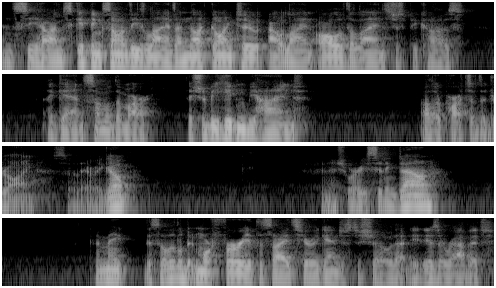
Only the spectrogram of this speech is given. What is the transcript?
And see how I'm skipping some of these lines. I'm not going to outline all of the lines just because, again, some of them are, they should be hidden behind other parts of the drawing. So there we go. Finish where he's sitting down. Gonna make this a little bit more furry at the sides here again, just to show that it is a rabbit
